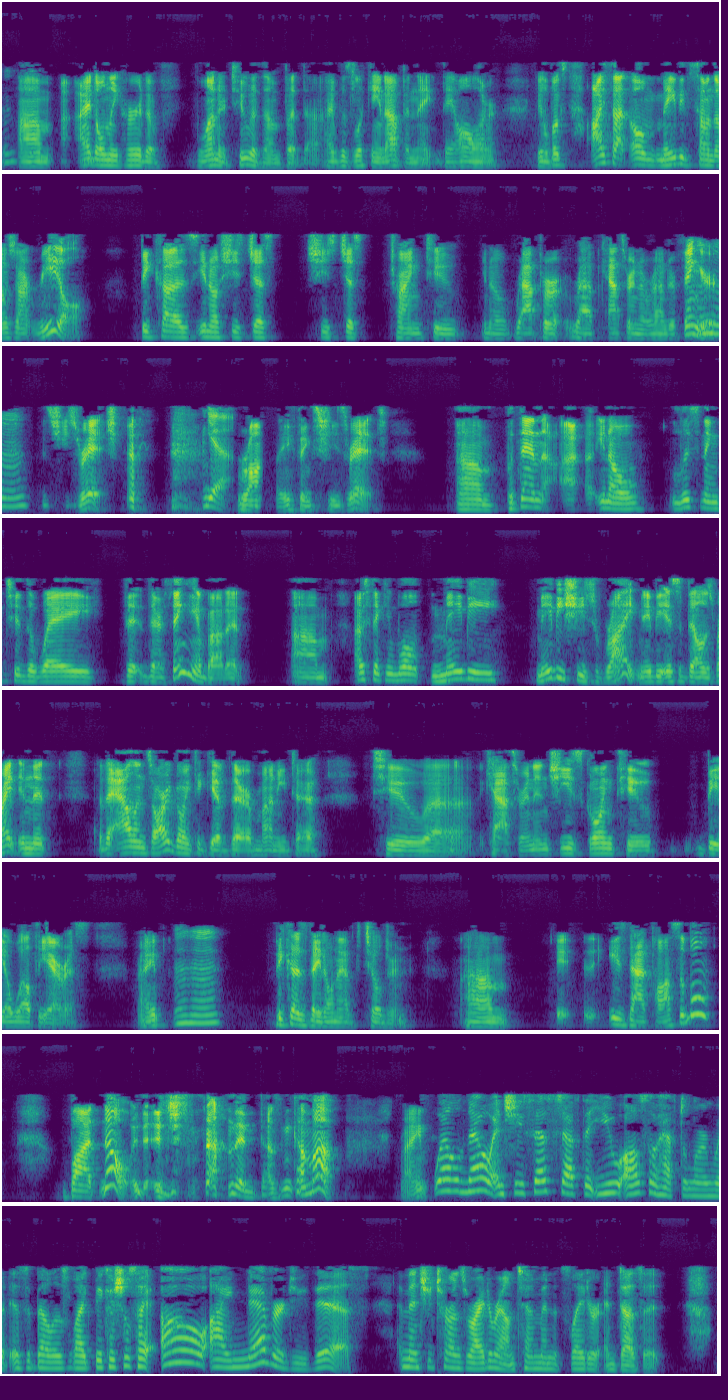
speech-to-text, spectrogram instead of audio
Mhm. Um, I'd only heard of one or two of them, but uh, I was looking it up, and they they all are real books. I thought, oh, maybe some of those aren't real because you know she's just she's just trying to you know wrap her wrap Catherine around her finger. Mhm. She's rich. Yeah. wrongly thinks she's rich. Um, but then, I, you know, listening to the way that they're thinking about it, um, I was thinking, well, maybe, maybe she's right. Maybe Isabel is right in that the Allens are going to give their money to, to, uh, Catherine and she's going to be a wealthy heiress, right? Mm-hmm. Because they don't have children. Um, i- is that possible? But no, it, it just it doesn't come up, right? Well, no, and she says stuff that you also have to learn what Isabel is like because she'll say, "Oh, I never do this," and then she turns right around ten minutes later and does it.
